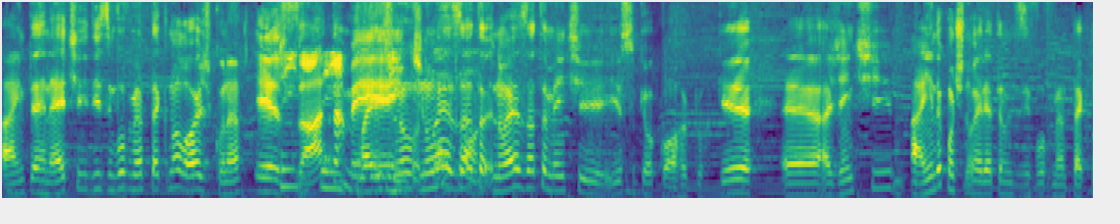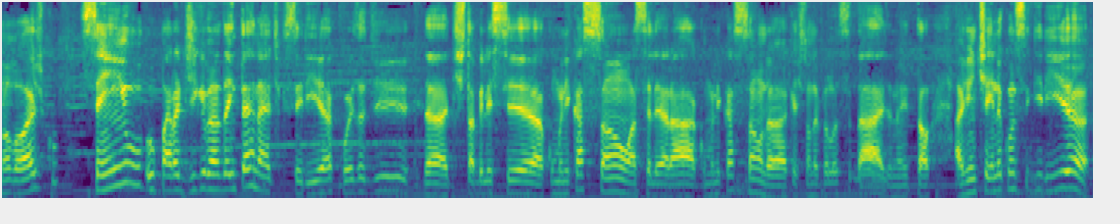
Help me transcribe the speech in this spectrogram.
a internet e desenvolvimento tecnológico, né? Exatamente. Mas não, não, é exata, não é exatamente isso que ocorre, porque é, a gente ainda continuaria tendo desenvolvimento tecnológico sem o, o paradigma da internet, que seria a coisa de, da- de estabelecer a comunicação, acelerar a comunicação, da questão da velocidade, né, e tal. A gente ainda conseguiria,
